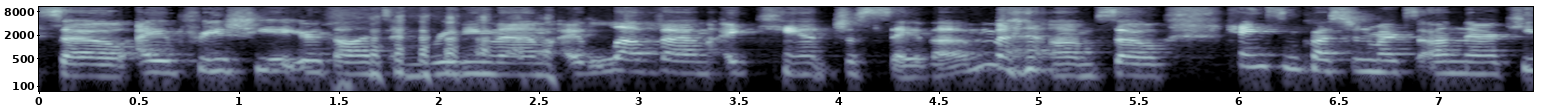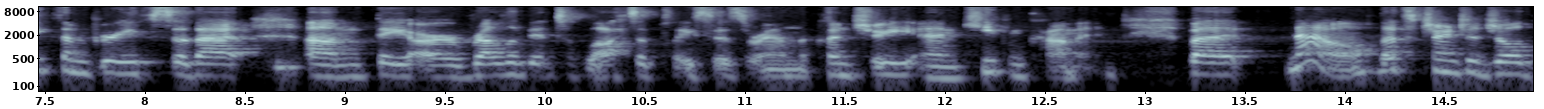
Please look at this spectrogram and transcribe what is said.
So I appreciate your thoughts and reading them. I love them. I can't just say them. Um, so hang some question marks on there. Keep them brief so that um, they are relevant to lots of places around the country and keep them coming. But now let's turn to Joel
